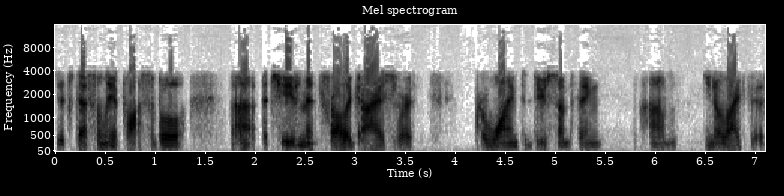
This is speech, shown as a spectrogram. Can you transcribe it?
it's definitely a possible uh, achievement for all the guys who are are wanting to do something, um, you know, like this.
